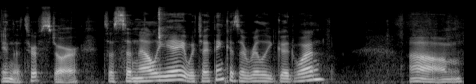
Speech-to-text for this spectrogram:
in the thrift store. It's a Sennelier, which I think is a really good one. Um,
